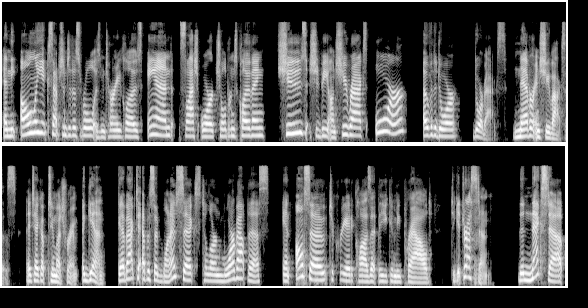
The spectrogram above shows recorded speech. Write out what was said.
And the only exception to this rule is maternity clothes and slash or children's clothing. Shoes should be on shoe racks or over the door door bags, never in shoe boxes. They take up too much room. Again, go back to episode 106 to learn more about this and also to create a closet that you can be proud to get dressed in. The next step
